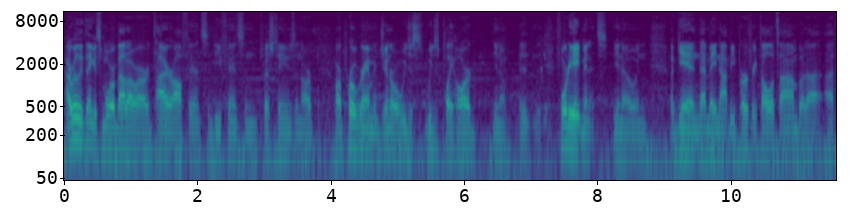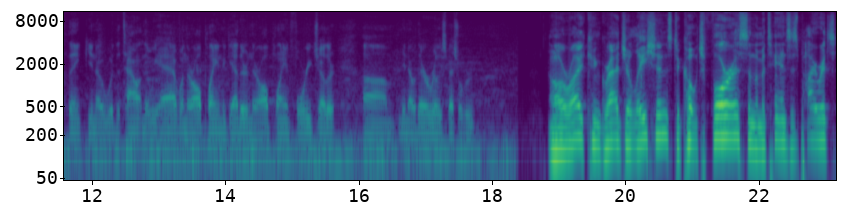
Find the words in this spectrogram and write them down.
I really think it's more about our, our entire offense and defense and special teams and our our program in general. We just we just play hard you know, 48 minutes, you know, and again, that may not be perfect all the time, but I, I think, you know, with the talent that we have when they're all playing together and they're all playing for each other, um, you know, they're a really special group. All right. Congratulations to Coach Forrest and the Matanzas Pirates.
